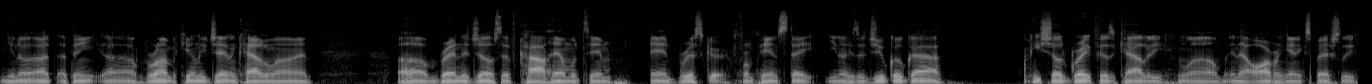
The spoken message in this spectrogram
you know, I, I think uh, Verone McKinley, Jalen Catalon, um, Brandon Joseph, Kyle Hamilton, and Brisker from Penn State. You know, he's a JUCO guy. He showed great physicality um, in that Auburn game, especially.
